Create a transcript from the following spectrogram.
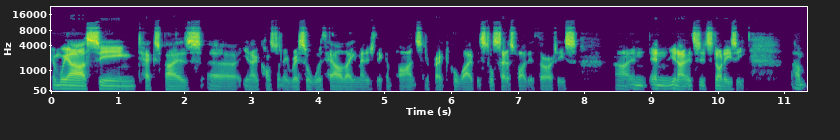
and we are seeing taxpayers, uh, you know, constantly wrestle with how they manage their compliance in a practical way, but still satisfy the authorities. Uh, and and you know, it's it's not easy. Um,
